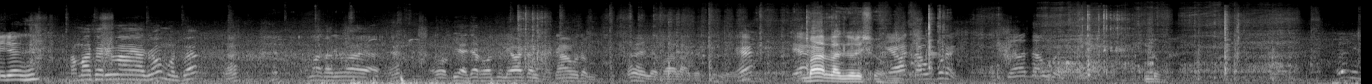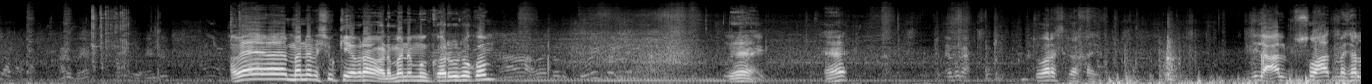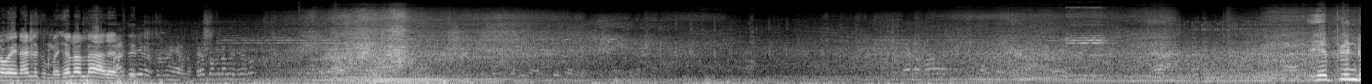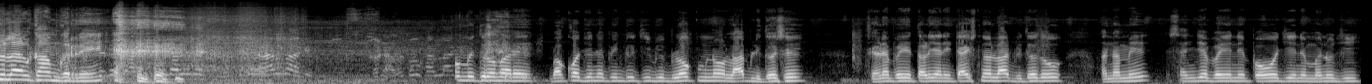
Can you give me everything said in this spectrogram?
બનાવી રહ્યા છે. અમાસા રેવા આયા છો મનપા અમાસા રેવા આયા હે હવે બે હજાર વાત લેવા જાવ છે. જાઓ તમે. એટલે બાર લાગે હે? બાર લાખ જોડીશું કહેવા જવું પડે? હવે મને શું કેવરાવડ? મને હું કરું હા જોઈ પડે હે? હે? ચોરસ રખાય દિલા હાલ સો હાથ મસાલા હોય ના લે તું મસાલા લા રે હાથે જરા તમે હેલો સાહેબ પકડા બેસો ये પિંડુલાલ કામ કર રહે મિત્રો મારે બકોજીને પિન્ટુજી બી બ્લોકનો લાભ લીધો છે. જેણે ભાઈએ તળિયાની ટાઇલ્સનો લાભ લીધો હતો અને અમે સંજયભાઈ અને પવનજી અને મનુજી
